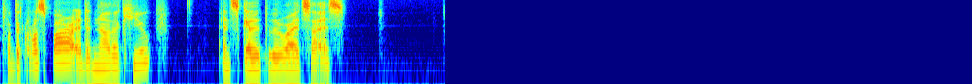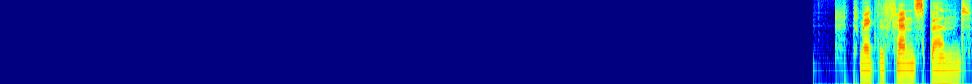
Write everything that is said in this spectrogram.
For the crossbar, add another cube and scale it to the right size. To make the fence bend,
